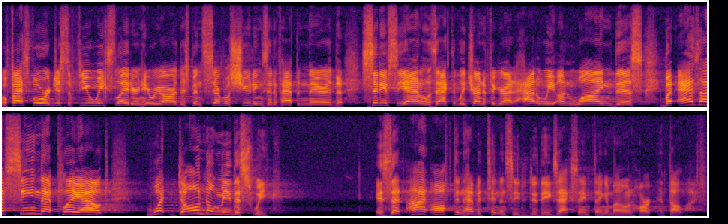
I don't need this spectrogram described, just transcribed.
Well, fast forward just a few weeks later, and here we are. There's been several shootings that have happened there. The city of Seattle is actively trying to figure out how do we unwind this. But as I've seen that play out, what dawned on me this week is that I often have a tendency to do the exact same thing in my own heart and thought life.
